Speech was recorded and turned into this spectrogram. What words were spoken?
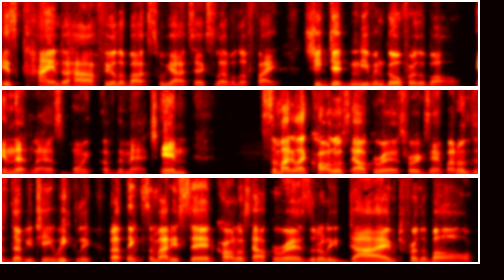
is kind of how I feel about Swiatek's level of fight. She didn't even go for the ball in that last point of the match, and somebody like Carlos Alcaraz, for example, I know this is WTA Weekly, but I think somebody said Carlos Alcaraz literally dived for the ball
